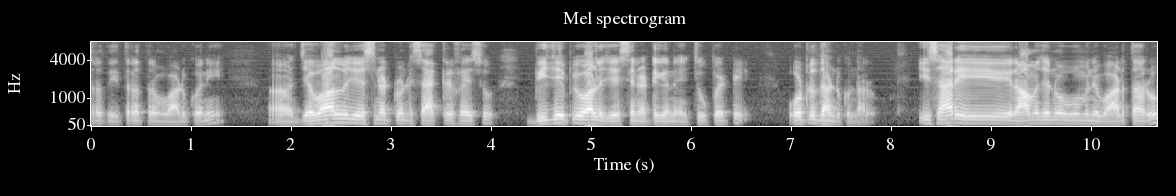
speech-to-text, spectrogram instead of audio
తర్వాత ఇతరత్రం వాడుకొని జవాన్లు చేసినటువంటి సాక్రిఫైసు బీజేపీ వాళ్ళు చేసినట్టుగానే చూపెట్టి ఓట్లు దండుకున్నారు. ఈసారి రామజన్మభూమిని వాడతారు.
